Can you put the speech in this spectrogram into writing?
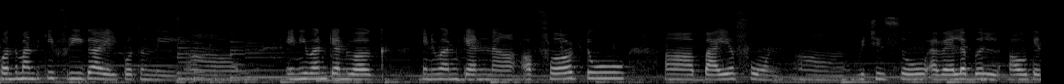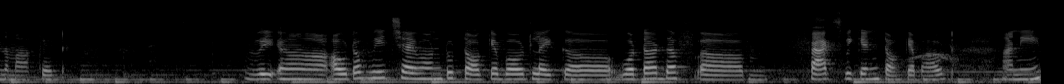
కొంతమందికి ఫ్రీగా వెళ్ళిపోతుంది. Anyone can work anyone can afford to buy a phone which is so available out in the market out of which I want to talk about like what are the facts we can talk about అని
